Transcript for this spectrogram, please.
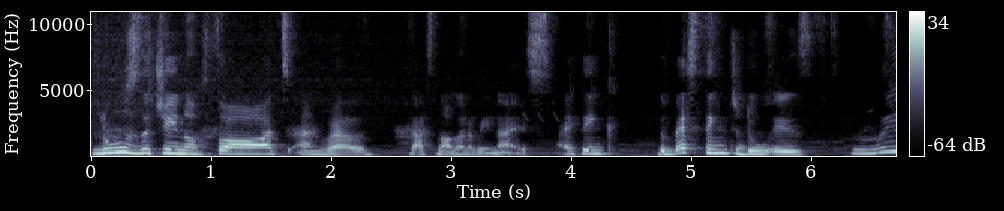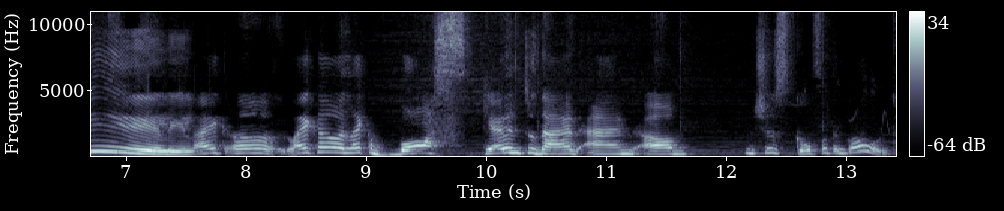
lose the chain of thought, and well, that's not going to be nice. I think the best thing to do is really like a like a like a boss get into that and um, just go for the gold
